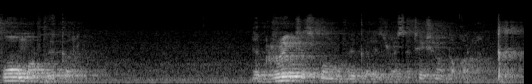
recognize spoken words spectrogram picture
form of dhikr, the greatest form of dhikr is recitation of the Quran.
